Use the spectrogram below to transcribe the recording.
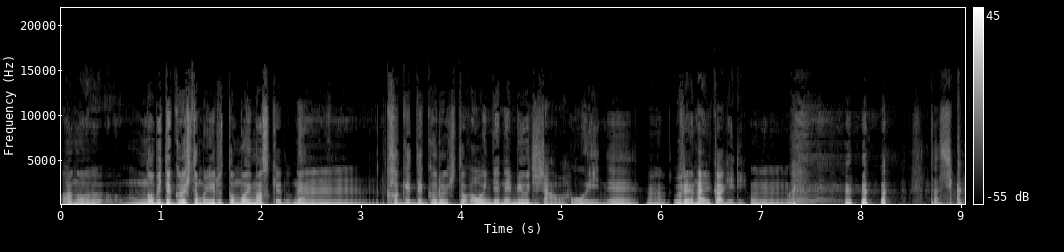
あの、伸びてくる人もいると思いますけどね。うん。欠けてくる人が多いんでね、ミュージシャンは。多いね。うん売れない限り。うん。確か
